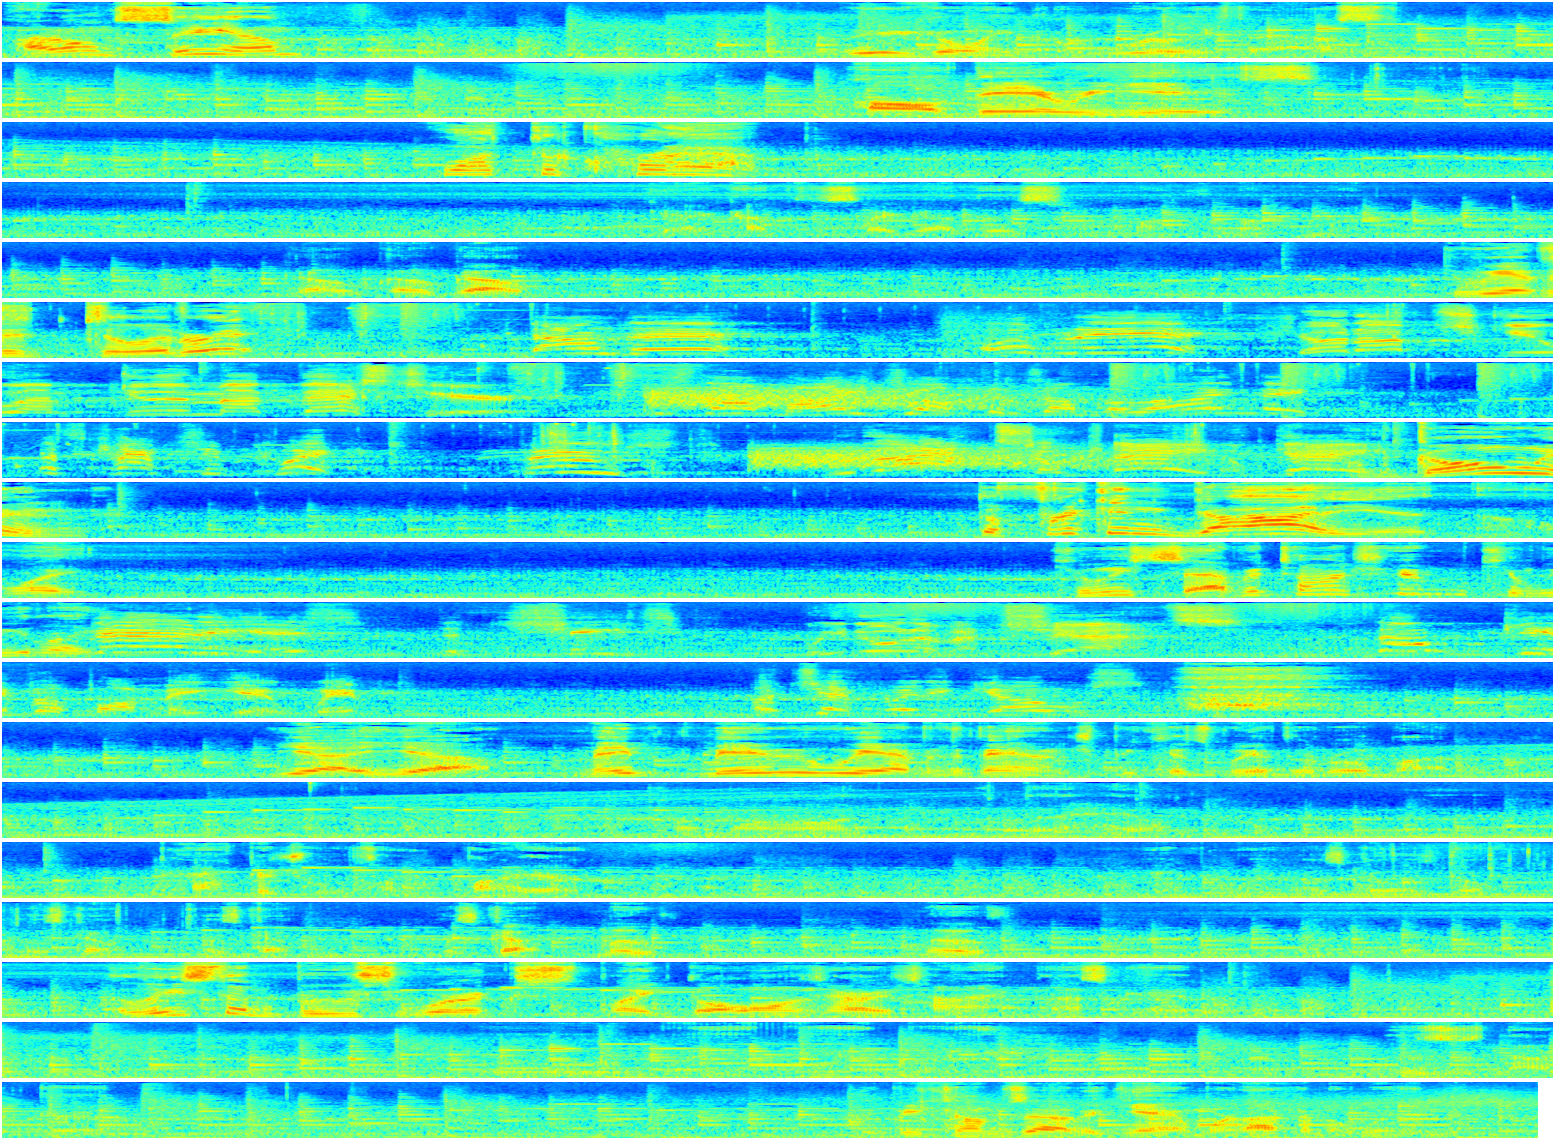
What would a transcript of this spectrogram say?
I don't see him. We're going really fast. Oh, there he is. What the crap? Okay, I got this, I got this. Come on, come on, come on. Go, go, go. Do we have to deliver it? Down there. Over here. Shut up, Skew. I'm doing my best here. It's not my job that's on the line, mate. Let's catch him quick. Boost. Relax, okay, okay. I'm going. The freaking guy. uh, Wait. Can we sabotage him? Can we like? There he is. The cheat. We don't have a chance. Don't give up on me, you wimp. I'll check where he goes. Yeah, yeah. Maybe maybe we have an advantage because we have the robot. Come on. What the hell? Package was on fire. Let's go. Let's go. Let's go. Let's go. Let's go. Move. Move. At least the boost works like the whole entire time. That's good. Oh. This is not good. If he comes out again, we're not going to win.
